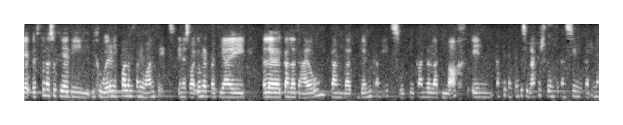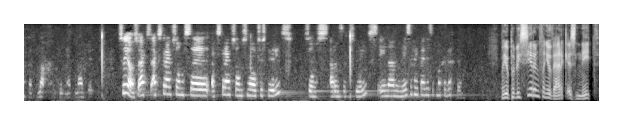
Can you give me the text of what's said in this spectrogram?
jy dit voel asof jy die die gehoor in die palm van jou hand het. En is daai oomblik wat jy hulle kan laat huil, kan laat dink aan iets of jy kan hulle laat lag en ek weet ek dink dit is die lekkerste om te kan sien hoe kan iemand laat lag. Ek weet net love dit. So ja, so ek ek skryf soms uh, ek skryf soms snaakse stories, soms ernstige stories en dan meeste van die tyd is dit my gedigte. Maar jou publisering van jou werk is net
